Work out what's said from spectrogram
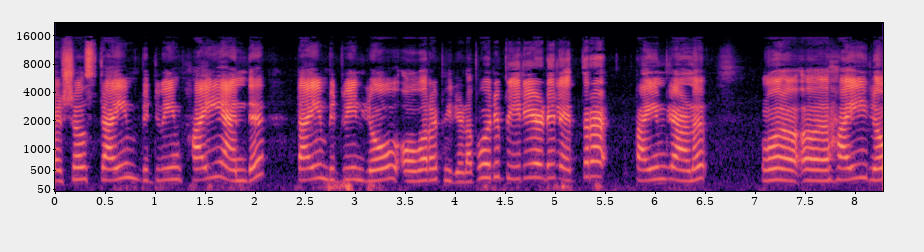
measures time between high and time between low over a period അപ്പോൾ ഒരു പീരീഡിൽ എത്ര ടൈമിലാണ് ഹൈ ലോ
